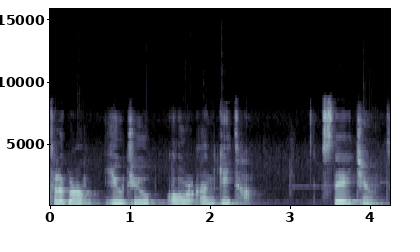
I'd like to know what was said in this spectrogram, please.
Telegram, YouTube, or on GitHub. Stay tuned.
